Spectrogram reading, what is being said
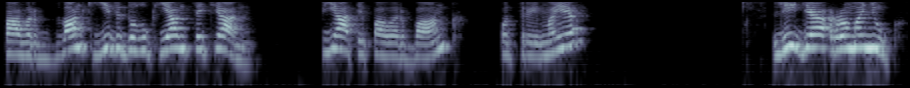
пауербанк їде до Лук'ян Тетяни. П'ятий пауербанк отримає Лідія Романюк.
